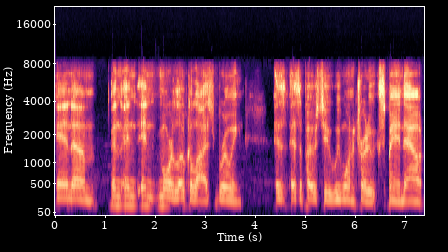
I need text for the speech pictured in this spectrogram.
and um and and and more localized brewing, as as opposed to we want to try to expand out.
